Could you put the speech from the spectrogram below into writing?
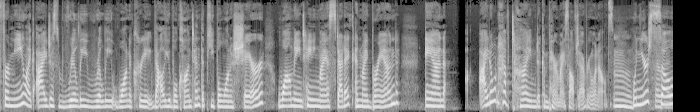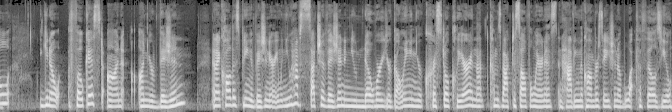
for me, like I just really, really want to create valuable content that people want to share while maintaining my aesthetic and my brand. And I don't have time to compare myself to everyone else. Mm, when you're so, so you know, focused on on your vision, and I call this being a visionary. When you have such a vision and you know where you're going and you're crystal clear, and that comes back to self awareness and having the conversation of what fulfills you,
